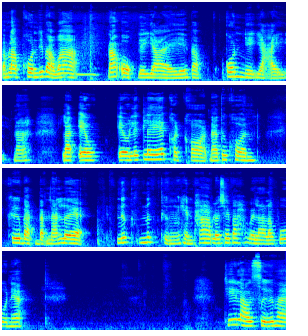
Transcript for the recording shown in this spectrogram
สำหรับคนที่แบบว่าหน้าอกใหญ่ ๆ แบบก้นใหญ่ ๆ นะ แล้วเอวเอวเล็กๆขอดๆนะทุกคน คือแบบแบบนั้นเลยอะ นึกนึกถึงเห็นภาพแล้วใช่ปะเวลาเราพูดเนี้ยที่เราซื้อมา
